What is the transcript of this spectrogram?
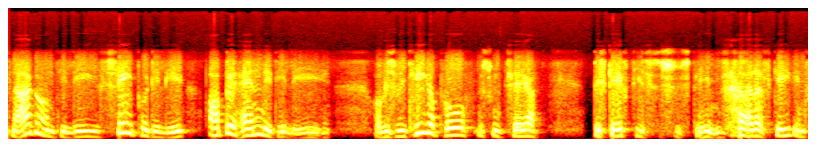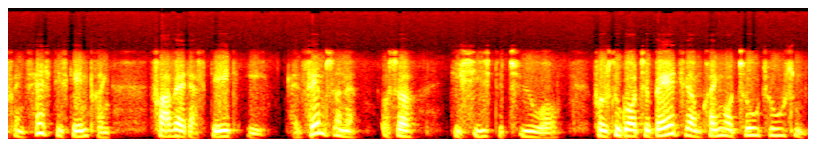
snakke om de læge, se på de læge og behandle de læge. Og hvis vi kigger på, hvis vi tager beskæftigelsessystemet, så er der sket en fantastisk ændring fra hvad der skete i 90'erne og så de sidste 20 år. For hvis du går tilbage til omkring år 2000,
